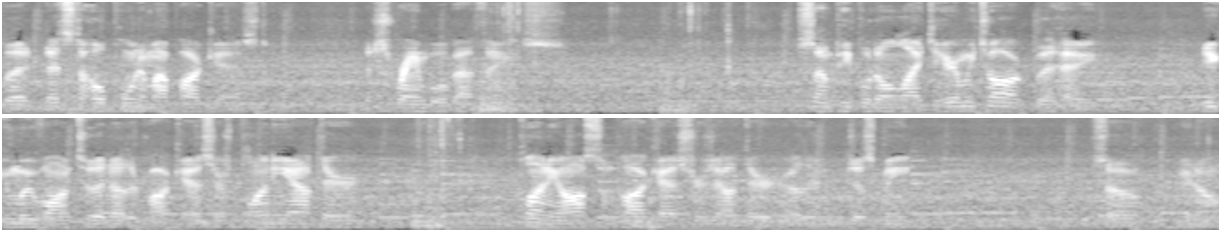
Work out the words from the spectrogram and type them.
But that's the whole point of my podcast. I just ramble about things. Some people don't like to hear me talk, but hey, you can move on to another podcast. There's plenty out there. Plenty awesome podcasters out there other than just me. So, you know,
